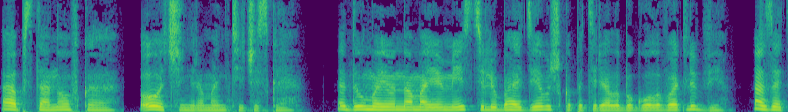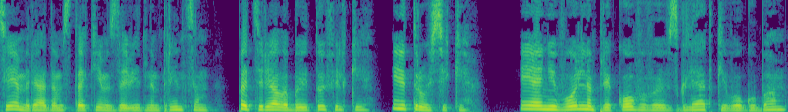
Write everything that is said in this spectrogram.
а обстановка очень романтическая. Думаю, на моем месте любая девушка потеряла бы голову от любви, а затем рядом с таким завидным принцем потеряла бы и туфельки, и трусики. Я невольно приковываю взгляд к его губам,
